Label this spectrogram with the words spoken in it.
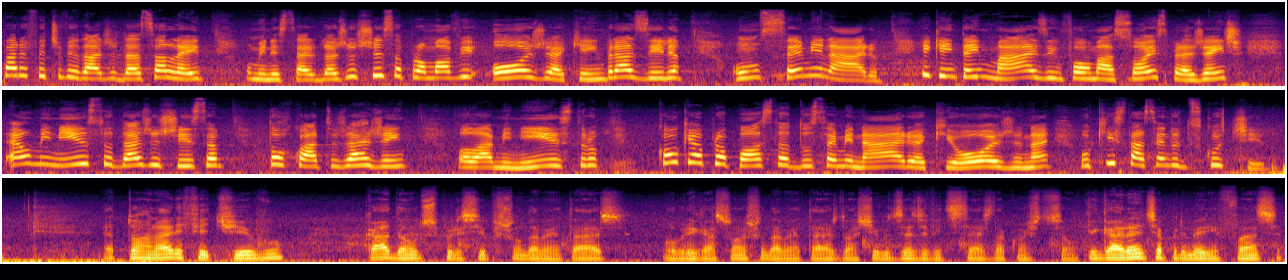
para a efetividade dessa lei, o Ministério da Justiça promove hoje aqui em Brasília um seminário. E quem tem mais informações para a gente é o ministro da Justiça, Torquato Jardim. Olá, ministro. Qual que é a proposta do seminário aqui hoje, né? O que está sendo discutido? É tornar efetivo cada um dos princípios fundamentais, obrigações fundamentais do artigo 227 da Constituição, que garante a primeira infância,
